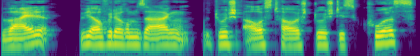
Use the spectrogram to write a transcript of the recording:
Weil wir auch wiederum sagen, durch Austausch, durch Diskurs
